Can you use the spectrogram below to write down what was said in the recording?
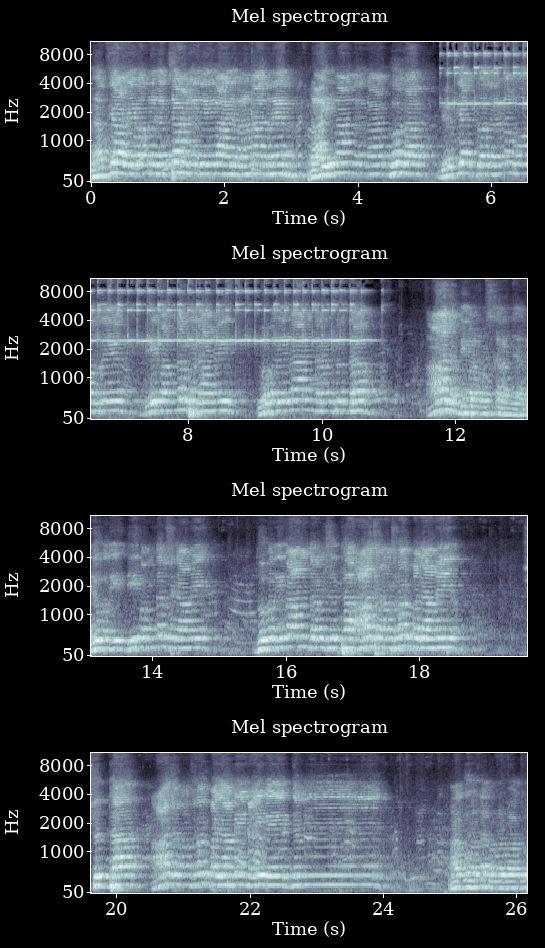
भक्त्या देवं गच्छामि देवाय परम राहिमान दरकार घोरा राहिमांधकारघोर निर्जज्वल नमोदुरे देवं दर्शयामि लोकदेवांतरं शुद्ध आज देव नमस्कार देव दीपं दर्शयामि धूप दीपांतरं शुद्ध सुधा आज शुद्ध आचमन समर्पयामि वेदन आपको बता दूँगा बाबू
